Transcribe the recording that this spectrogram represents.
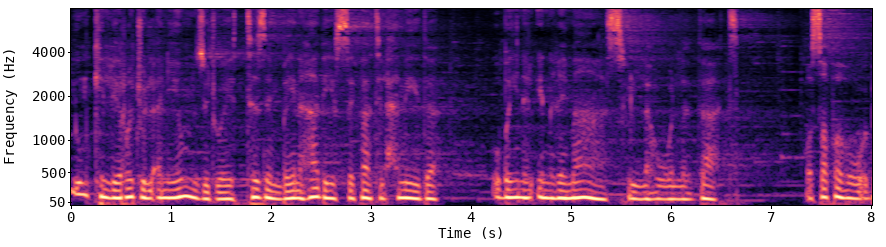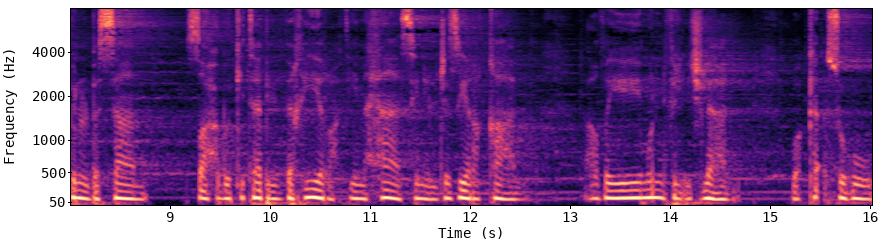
يمكن لرجل أن يمزج ويتزن بين هذه الصفات الحميدة وبين الانغماس في اللهو واللذات؟ وصفه ابن البسام صاحب كتاب الذخيرة في محاسن الجزيرة قال عظيم في الإجلال وكأسه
